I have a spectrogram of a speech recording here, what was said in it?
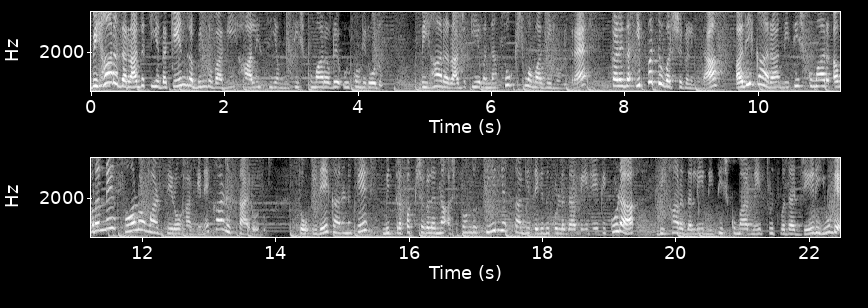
ಬಿಹಾರದ ರಾಜಕೀಯದ ಕೇಂದ್ರ ಬಿಂದುವಾಗಿ ಹಾಲಿ ಸಿಎಂ ನಿತೀಶ್ ಕುಮಾರ್ ಅವರೇ ಉಳ್ಕೊಂಡಿರೋದು. ಬಿಹಾರ ರಾಜಕೀಯವನ್ನ ಸೂಕ್ಷ್ಮವಾಗಿ ನೋಡಿದ್ರೆ ಕಳೆದ ಇಪ್ಪತ್ತು ವರ್ಷಗಳಿಂದ ಅಧಿಕಾರ ನಿತೀಶ್ ಕುಮಾರ್ ಅವರನ್ನೇ ಫಾಲೋ ಮಾಡ್ತಿರೋ ಹಾಗೇನೆ ಕಾಣಿಸ್ತಾ ಇರೋದು. ಸೊ, ಇದೇ ಕಾರಣಕ್ಕೆ ಮಿತ್ರ ಪಕ್ಷಗಳನ್ನ ಅಷ್ಟೊಂದು ಸೀರಿಯಸ್ ಆಗಿ ತೆಗೆದುಕೊಳ್ಳದ ಬಿಜೆಪಿ ಕೂಡ ಬಿಹಾರದಲ್ಲಿ ನಿತೀಶ್ ಕುಮಾರ್ ನೇತೃತ್ವದ ಜೆಡಿಯುಗೆ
